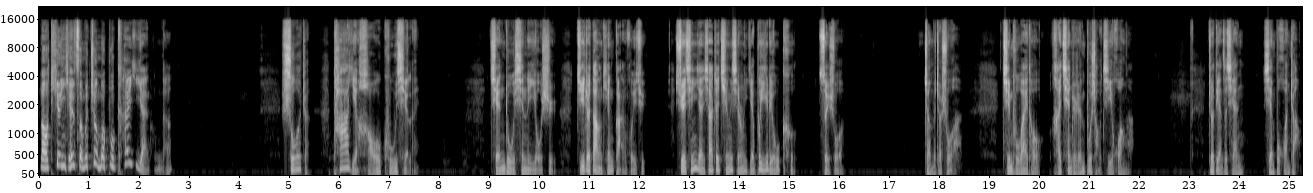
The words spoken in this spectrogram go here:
老天爷怎么这么不开眼呢？说着，他也嚎哭起来。钱度心里有事，急着当天赶回去。雪琴眼下这情形也不宜留客，遂说：“这么着说，秦府外头还欠着人不少饥荒啊。这点子钱先不还账，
